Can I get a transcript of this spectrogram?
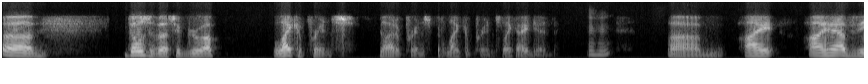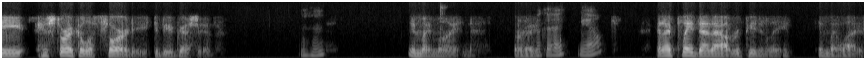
um, those of us who grew up like a prince, not a prince, but like a prince, like I did, Mm-hmm. um, I I have the historical authority to be aggressive Mm-hmm. in my mind. All right. Okay. Yeah. And I played that out repeatedly in my life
